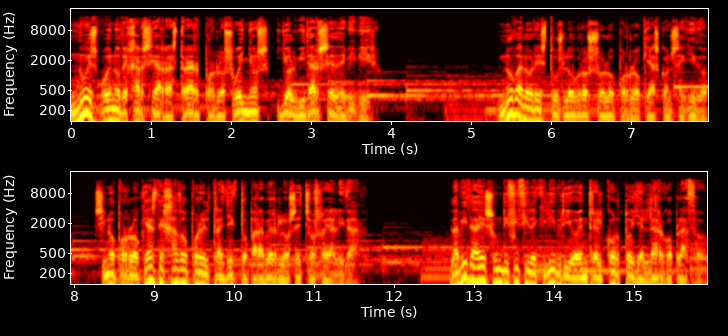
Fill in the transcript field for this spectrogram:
No es bueno dejarse arrastrar por los sueños y olvidarse de vivir. No valores tus logros solo por lo que has conseguido, sino por lo que has dejado por el trayecto para verlos hechos realidad. La vida es un difícil equilibrio entre el corto y el largo plazo,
